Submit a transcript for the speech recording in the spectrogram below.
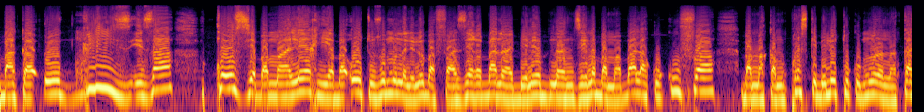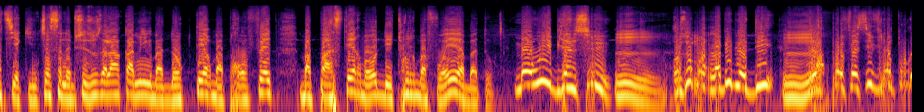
Baka Ogli église eza cause ya bamalere ya baoyo tozomona lelo bafasere bana ebele na nzela bamabala kokufa bamakambo presque ebele tokomona na kati ya kinshasa na biso ezozala kaka mingi badocteur baprophète bapaster baodétruire bafoyer ya bato. Mais oui bien sûr. Mm. Ozomona, la Bible dit Mm. la prophétie vient pour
